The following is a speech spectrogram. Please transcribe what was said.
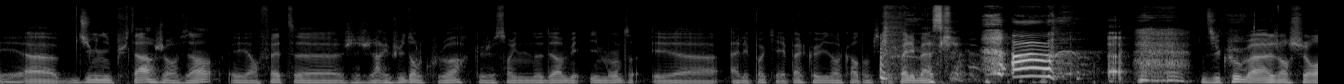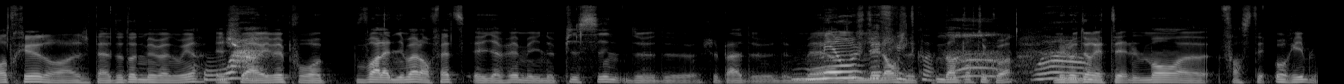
Et euh, dix minutes plus tard, je reviens, et en fait, euh, j'arrive juste dans le couloir, que je sens une odeur, mais immonde, et euh, à l'époque, il n'y avait pas le Covid encore, donc j'avais pas les masques. Oh Du coup, bah, genre, je suis rentré, genre, j'étais à deux doigts de m'évanouir, et je suis arrivé pour euh, voir l'animal, en fait, et il y avait mais une piscine de, de je sais pas, de, de mer, Mélange de de mélange, fluides, quoi. n'importe quoi. Mais l'odeur est tellement. euh, Enfin, c'était horrible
